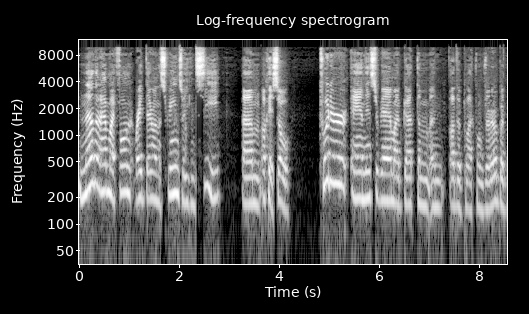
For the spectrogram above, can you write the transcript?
now that I have my phone right there on the screen so you can see um okay so Twitter and Instagram I've got them and other platforms whatever but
